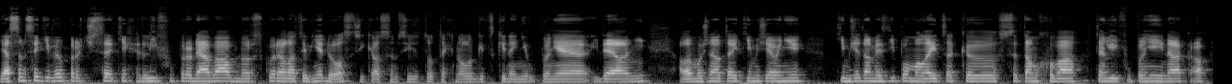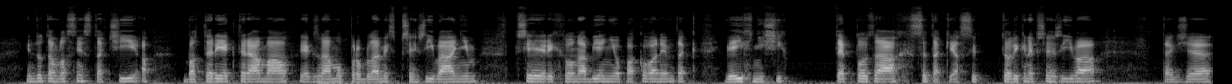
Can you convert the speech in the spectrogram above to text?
já jsem se divil, proč se těch Leafů prodává v Norsku relativně dost. Říkal jsem si, že to technologicky není úplně ideální, ale možná to je tím, že oni tím, že tam jezdí pomalej, tak se tam chová ten Leaf úplně jinak a jim to tam vlastně stačí a baterie, která má, jak známo, problémy s přehříváním při rychlo nabíjení opakovaným, tak v jejich nižších teplotách se taky asi tolik nepřehřívá. Takže,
